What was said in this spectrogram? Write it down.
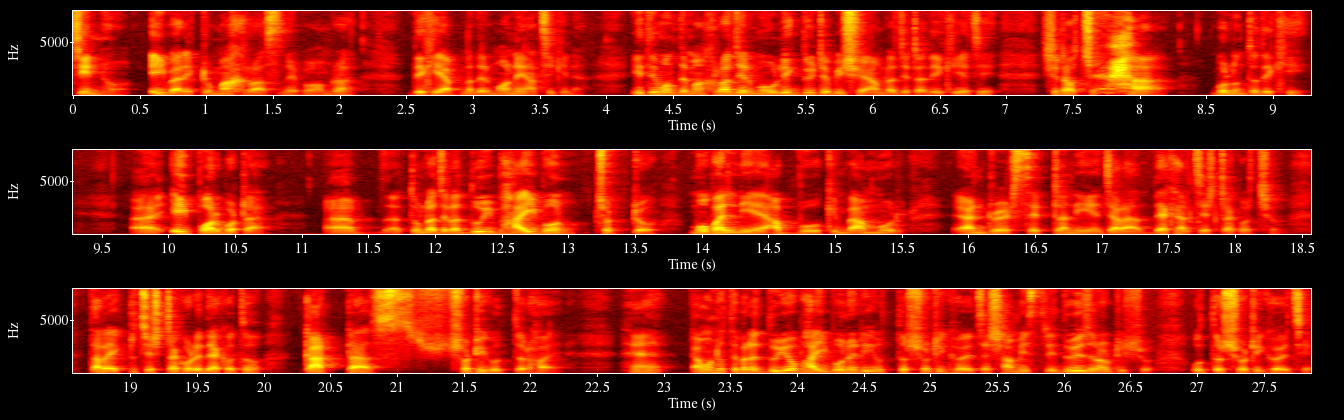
চিহ্ন, এইবার একটু মাখরাজ নেব আমরা, দেখি আপনাদের মনে আছে কিনা। ইতিমধ্যে মাখরাজের মৌলিক দুইটা বিষয় আমরা যেটা দেখিয়েছি, সেটা হচ্ছে হ্যাঁ বলুন তো দেখি। এই পর্বটা তোমরা যারা দুই ভাই বোন, ছোট্ট, মোবাইল নিয়ে আব্বু কিংবা আম্মুর অ্যান্ড্রয়েড সেটটা নিয়ে যারা দেখার চেষ্টা করছ, তারা একটু চেষ্টা করে দেখো তো কারটা সঠিক উত্তর হয়। হ্যাঁ এমন হতে পারে দুইও ভাই বোনেরই উত্তর সঠিক হয়েছে স্বামী স্ত্রী দুইজনের উত্তর- উত্তর সঠিক হয়েছে।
